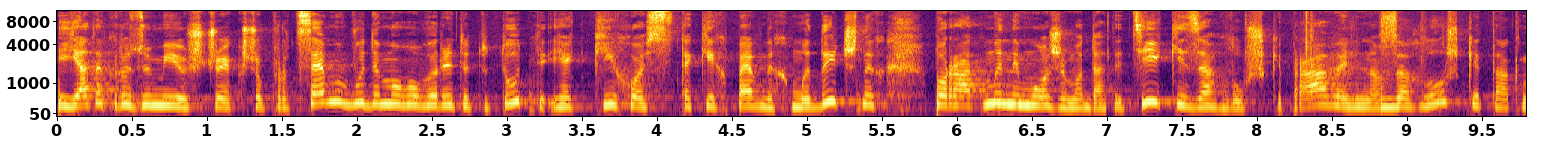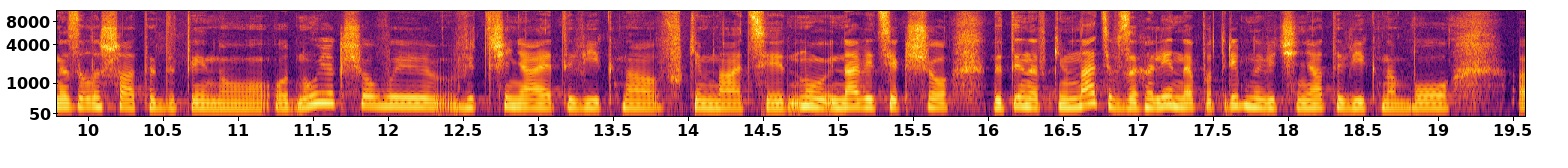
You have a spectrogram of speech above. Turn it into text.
І я так розумію, що якщо про це ми будемо говорити, то тут якихось таких певних медичних порад ми не можемо дати тільки заглушки, правильно? Заглушки так, не залишати дитину одну, якщо ви відчиняєте вікна в кімнаті. Ну і навіть якщо дитина в кімнаті, взагалі не потрібно відчиняти вікна, бо е,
